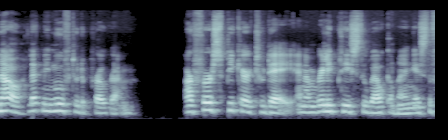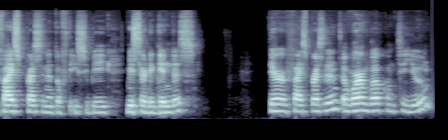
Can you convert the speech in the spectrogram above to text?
Now, let me move to the program. Our first speaker today, and I'm really pleased to welcome him, is the Vice President of the ECB, Mr. de Guindos. Dear Vice President, a warm welcome to you.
